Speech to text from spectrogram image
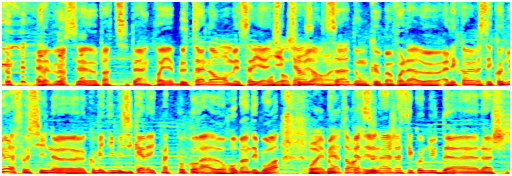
Elle avait aussi euh, participé à Incroyable Talent, mais ça, il y a, On il y a s'en 15 souvient, ans de ouais. ça. Donc, euh, ben voilà, euh, elle est quand même assez connue. Elle a fait aussi une euh, comédie musicale avec Matt Pokora, euh, Robin des Bois. Ouais, mais attends. personnage assez connu de la, la ch-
